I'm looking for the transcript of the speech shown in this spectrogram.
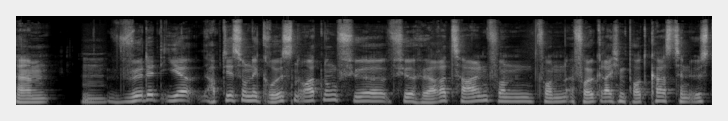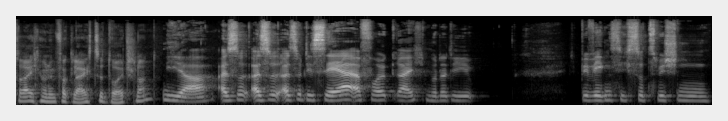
Ähm, hm. Würdet ihr, habt ihr so eine Größenordnung für, für Hörerzahlen von, von erfolgreichen Podcasts in Österreich und im Vergleich zu Deutschland? Ja, also, also, also die sehr erfolgreichen oder die bewegen sich so zwischen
